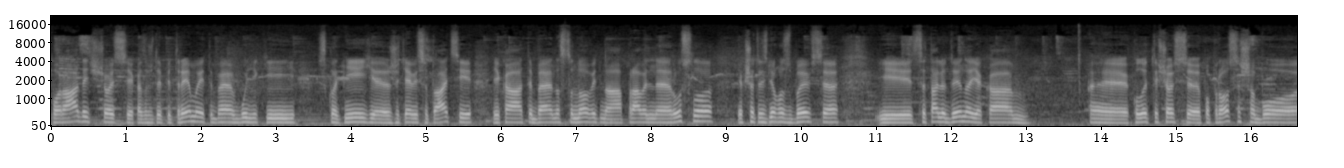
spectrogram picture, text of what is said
порадить щось, яка завжди підтримує тебе в будь-якій складній е, життєвій ситуації, яка тебе настановить на правильне русло, якщо ти з нього збився. І це та людина, яка е, коли ти щось е, попросиш або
